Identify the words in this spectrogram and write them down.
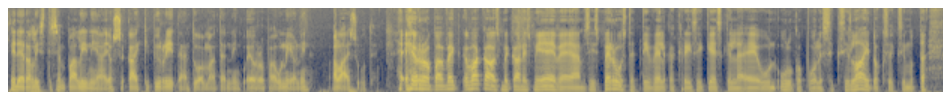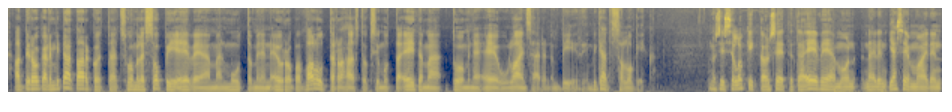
federalistisempaa linjaa, jossa kaikki pyritään tuomaan tämän niin kuin Euroopan unionin alaisuuteen. Euroopan vakausmekanismi EVM siis perustettiin velkakriisin keskellä EUn ulkopuoliseksi laitokseksi, mutta Antti Rokainen, mitä tarkoittaa, että Suomelle sopii EVMn muuttaminen Euroopan valuuttarahastoksi, mutta ei tämä tuominen EU-lainsäädännön piiriin? Mikä tässä on logiikka? No siis se logiikka on se, että tämä EVM on näiden jäsenmaiden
